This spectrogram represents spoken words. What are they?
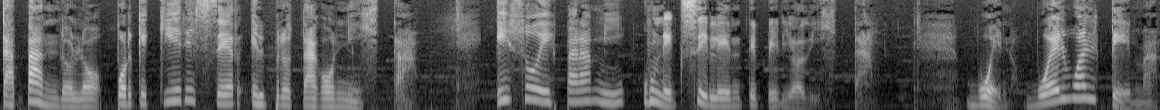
tapándolo porque quiere ser el protagonista. Eso es para mí un excelente periodista. Bueno, vuelvo al tema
